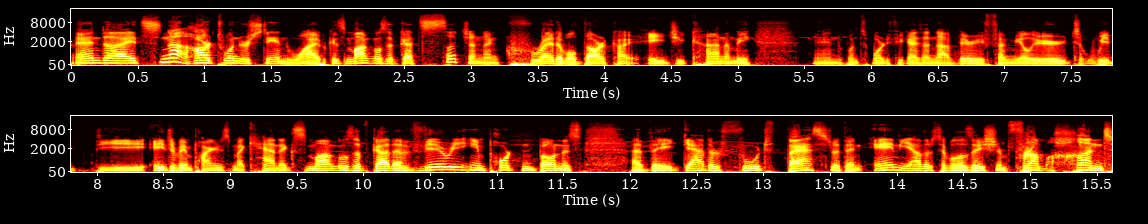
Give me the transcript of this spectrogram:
and uh, it's not hard to understand why, because Mongols have got such an incredible Dark Age economy, and once more, if you guys are not very familiar with the Age of Empires mechanics, Mongols have got a very important bonus. Uh, they gather food faster than any other civilization from hunt,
